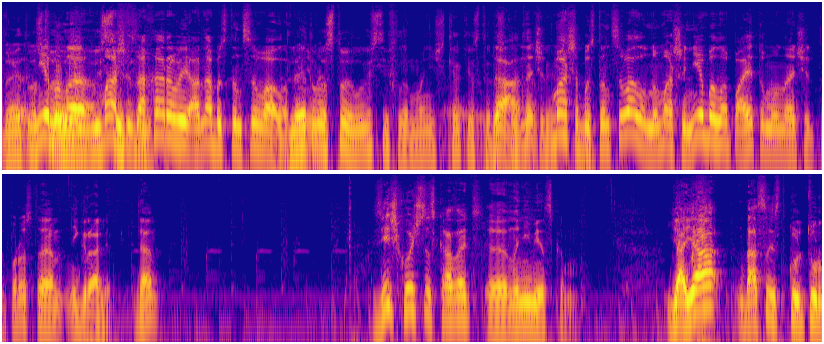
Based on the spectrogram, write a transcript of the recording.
Для этого Не было Маши фи- Захаровой, она бы станцевала. Для этого понимаешь? стоило вести филармонический оркестр. Да, значит, конечно. Маша бы станцевала, но Маши не было, поэтому, значит, просто играли, да? Здесь хочется сказать э, на немецком. Я-я, das ist Kultur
